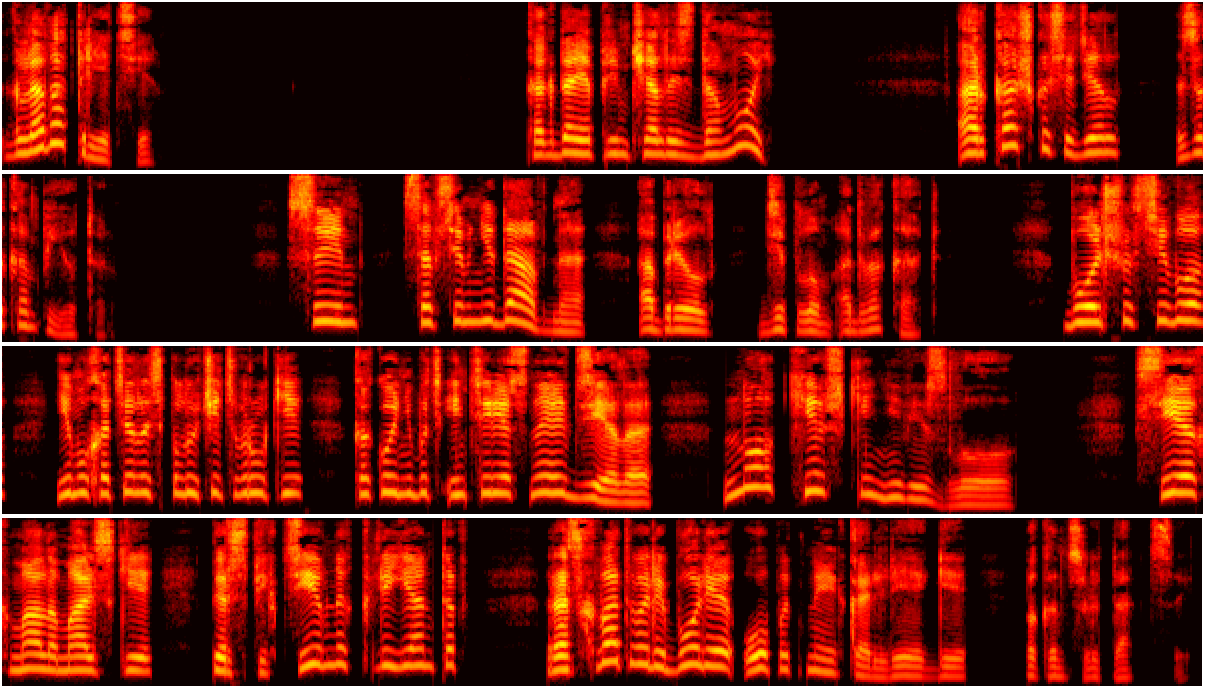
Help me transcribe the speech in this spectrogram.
Глава третья. Когда я примчалась домой, Аркашка сидел за компьютером. Сын совсем недавно обрел диплом адвоката. Больше всего ему хотелось получить в руки какое-нибудь интересное дело, но Кешке не везло. Всех маломальски перспективных клиентов расхватывали более опытные коллеги по консультации.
